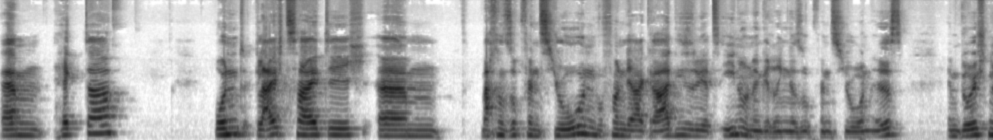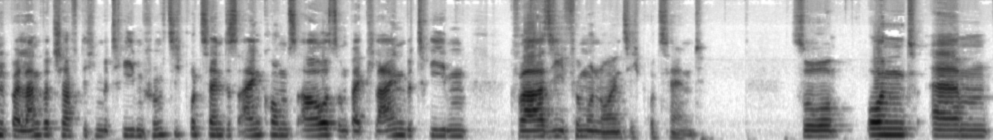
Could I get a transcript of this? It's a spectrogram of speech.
ähm, Hektar. Und gleichzeitig ähm, machen Subventionen, wovon der Agrardiesel jetzt eh nur eine geringe Subvention ist, im Durchschnitt bei landwirtschaftlichen Betrieben 50 Prozent des Einkommens aus und bei kleinen Betrieben quasi 95 Prozent. So, und ähm,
